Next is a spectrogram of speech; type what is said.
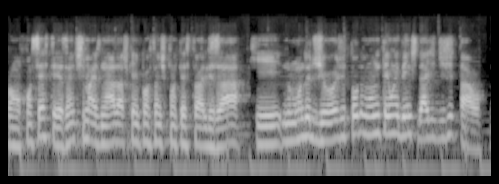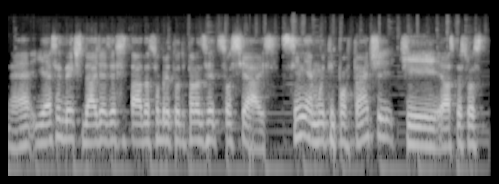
Bom, com certeza. Antes de mais nada, acho que é importante contextualizar que no mundo de hoje todo mundo tem uma identidade digital, né? E essa identidade é exercitada sobretudo pelas redes sociais. Sim, é muito importante que as pessoas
